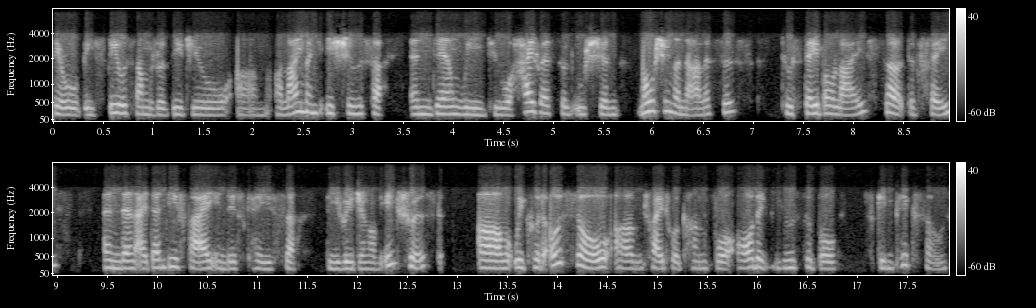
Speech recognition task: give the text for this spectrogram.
there will be still some residual um, alignment issues. Uh, and then we do a high resolution motion analysis to stabilize uh, the face and then identify, in this case, uh, the region of interest. Um, we could also um, try to account for all the usable skin pixels.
